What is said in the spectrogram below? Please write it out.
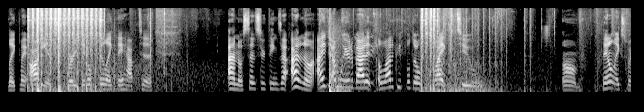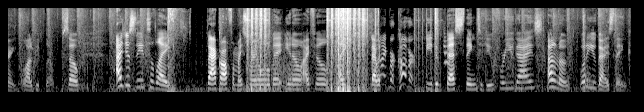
like my audience, where they don't feel like they have to, I don't know, censor things out. I don't know. I I'm weird about it. A lot of people don't like to, um, they don't like swearing. A lot of people don't. So I just need to like back off on my swearing a little bit. You know, I feel like that would be the best thing to do for you guys. I don't know. What do you guys think?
